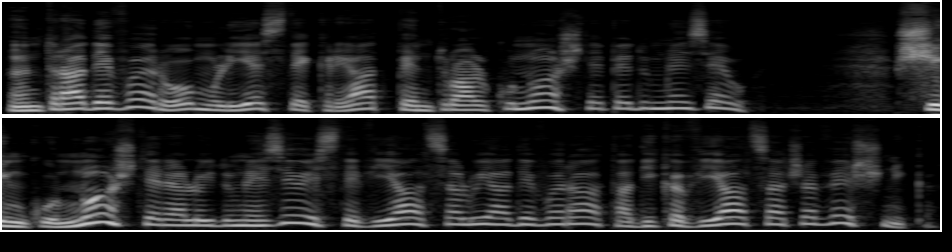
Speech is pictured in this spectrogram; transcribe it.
Într-adevăr, omul este creat pentru a-L cunoaște pe Dumnezeu și în cunoașterea lui Dumnezeu este viața lui adevărată, adică viața cea veșnică.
